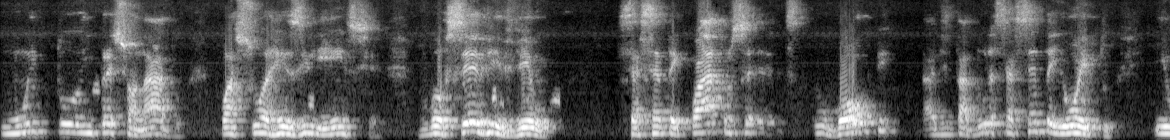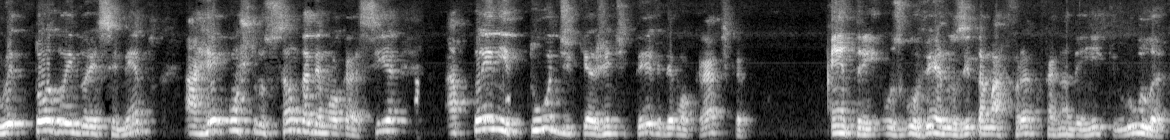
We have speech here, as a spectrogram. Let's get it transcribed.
muito impressionado com a sua resiliência. Você viveu 64, o golpe, a ditadura, 68, e o, todo o endurecimento, a reconstrução da democracia, a plenitude que a gente teve democrática entre os governos Itamar Franco, Fernando Henrique, Lula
